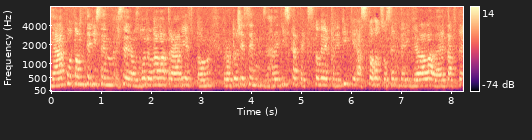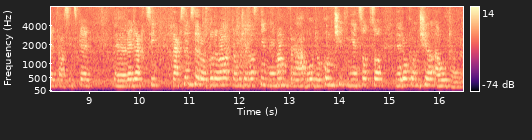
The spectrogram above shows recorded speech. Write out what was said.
Já potom tedy jsem se rozhodovala právě v tom, protože jsem z hlediska textové kritiky a z toho, co jsem tedy dělala léta v té klasické eh, redakci, tak jsem se rozhodovala k tomu, že vlastně nemám právo dokončit něco, co nedokončil autor.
